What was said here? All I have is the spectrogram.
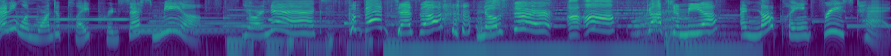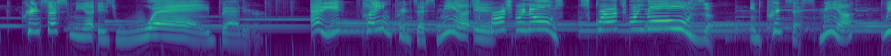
anyone want to play Princess Mia? You're next! Come back, Tessa! no, sir! Uh-uh! Gotcha, Mia! I'm not playing freeze tag. Princess Mia is way better. Eddie, playing Princess Mia is... Scratch my nose! Scratch my nose! In Princess Mia, we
